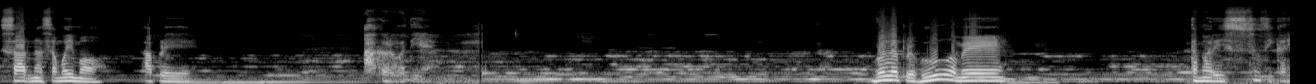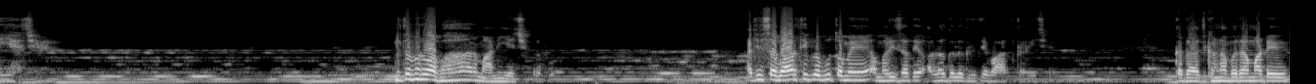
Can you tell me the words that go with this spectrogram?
સાધના સમયમાં આપણે આગળ વધીએ. ભલે પ્રભુ, અમે તમારી સ્તુતિ કરીએ છીએ. ને તમારો આભાર માનીએ છીએ પ્રભુ. આજે સવારથી પ્રભુ તમે અમારી સાથે અલગ અલગ રીતે વાત કરી છે. કદાચ ઘણા બધા માટે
